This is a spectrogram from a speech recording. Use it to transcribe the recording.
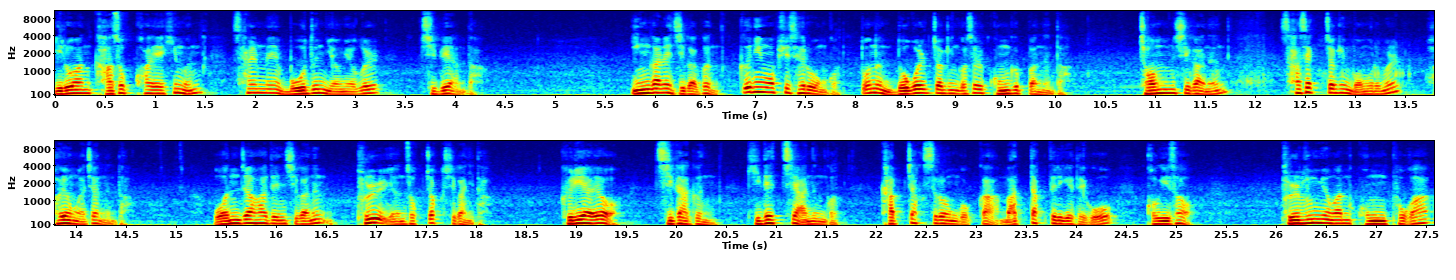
이러한 가속화의 힘은 삶의 모든 영역을 지배한다. 인간의 지각은 끊임없이 새로운 것 또는 노골적인 것을 공급받는다. 점 시간은 사색적인 머무름을 허용하지 않는다. 원자화된 시간은 불연속적 시간이다. 그리하여 지각은 기대치 않은 것, 갑작스러운 것과 맞닥뜨리게 되고 거기서 불분명한 공포가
